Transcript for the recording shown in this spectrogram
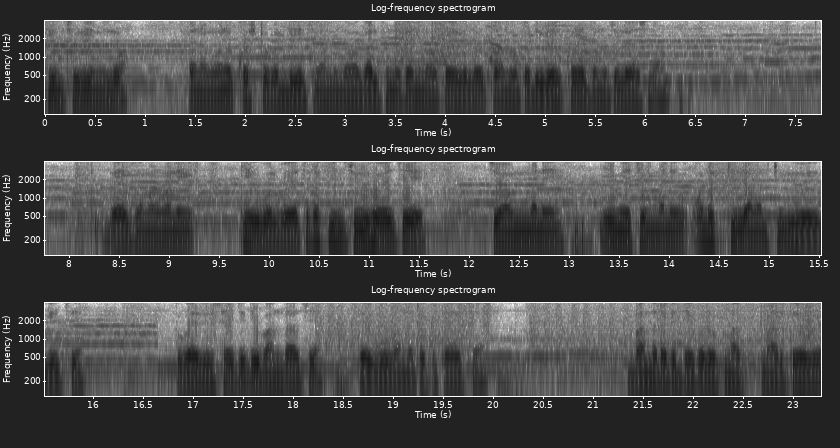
কিল ছুড়িয়ে নিল। কারণ আমি অনেক কষ্ট করে দিয়েছিলাম, কিন্তু আমার গার্লফ্রেন্ড এখানে নক হয়ে গেলো, তো আমি ওকে রিভাইভ করার জন্য চলে আসলাম। গ্যাস আমার মানে কে বলব, এতটা কিল চুরি হয়েছে যে মানে এই ম্যাচে মানে অনেক কিল আমার চুরি হয়ে গেছে। তো গ্যাস ওই সাইডে দিয়ে বান্দা আছে, দেখব বান্দাটা কোথায় আছে। বান্দাটাকে যে করে মার- মারতে হবে।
